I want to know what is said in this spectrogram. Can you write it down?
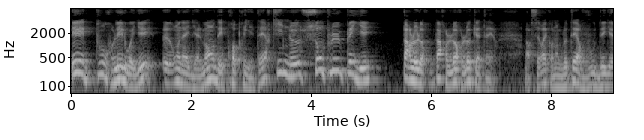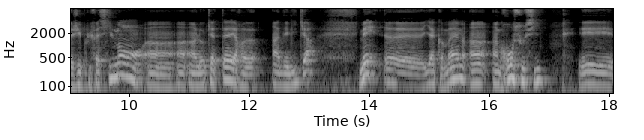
et pour les loyers, euh, on a également des propriétaires qui ne sont plus payés par, leurs locataires. Alors c'est vrai qu'en Angleterre, vous dégagez plus facilement un, locataire euh, indélicat, Mais il y a quand même un, gros souci. Et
